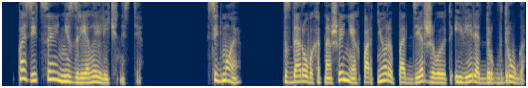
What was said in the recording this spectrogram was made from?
— позиция незрелой личности. Седьмое. В здоровых отношениях партнеры поддерживают и верят друг в друга.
